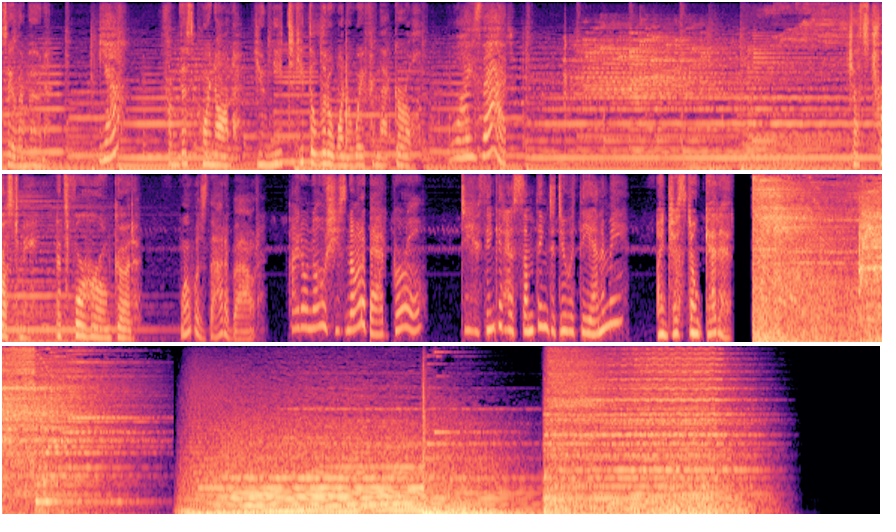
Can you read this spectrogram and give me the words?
Sailor Moon. Yeah? From this point on, you need to keep the little one away from that girl. Why is that? Just trust me. It's for her own good. What was that about? I don't know, she's not a bad girl. Do you think it has something to do with the enemy? I just don't get it.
